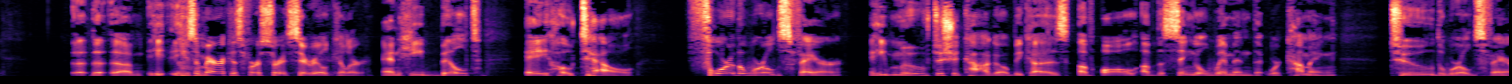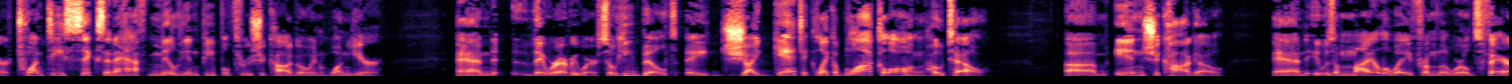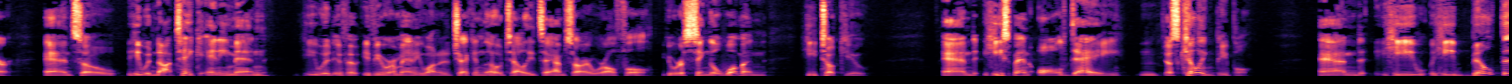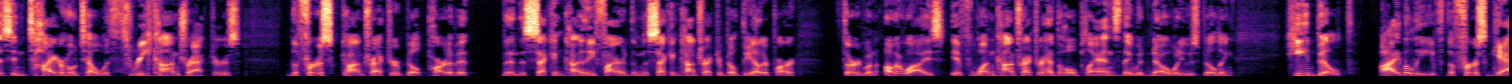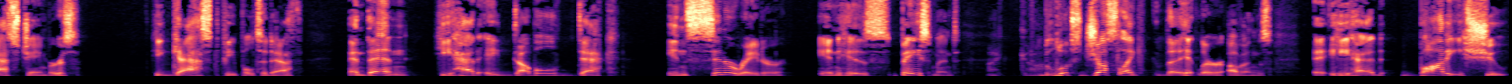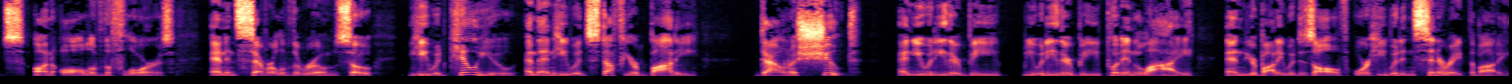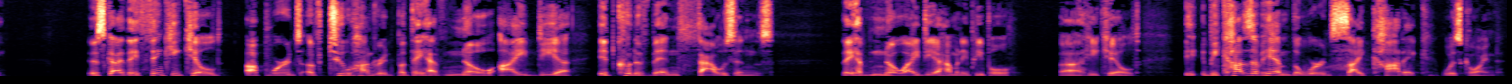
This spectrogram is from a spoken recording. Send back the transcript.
Uh, the, um, he, he's America's first ser- serial killer, and he built a hotel for the World's Fair. He moved to Chicago because of all of the single women that were coming to the World's Fair. 26 and a half million people through Chicago in one year and they were everywhere. So he built a gigantic, like a block long hotel um, in Chicago, and it was a mile away from the World's Fair. And so he would not take any men. He would, if, if you were a man, he wanted to check into the hotel, he'd say, I'm sorry, we're all full. You were a single woman, he took you. And he spent all day hmm. just killing people and he he built this entire hotel with three contractors. The first contractor built part of it. Then the second he fired them. The second contractor built the other part. Third one. Otherwise, if one contractor had the whole plans, they would know what he was building. He built, I believe, the first gas chambers. He gassed people to death, and then he had a double deck incinerator in his basement looks just like the Hitler ovens. Uh, He had body chutes on all of the floors and in several of the rooms. So he would kill you, and then he would stuff your body down a chute, and you would either be you would either be put in lye and your body would dissolve, or he would incinerate the body. This guy, they think he killed upwards of 200, but they have no idea. It could have been thousands. They have no idea how many people uh, he killed. He- because of him, the word psychotic was coined.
